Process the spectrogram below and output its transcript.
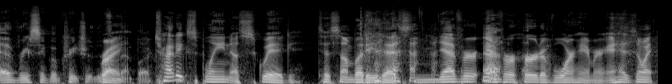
every single creature that's in that book. Try to explain a squig to somebody that's never Yeah. ever heard of Warhammer and has no idea.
